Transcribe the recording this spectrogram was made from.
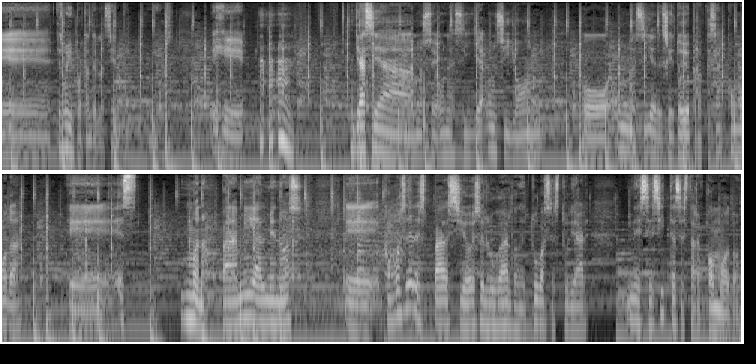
es muy importante el asiento, amigos. ya sea, no sé, una silla, un sillón o una silla de escritorio, pero que sea cómoda, eh, es, bueno, para mí al menos, eh, como es el espacio, es el lugar donde tú vas a estudiar, necesitas estar cómodo.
